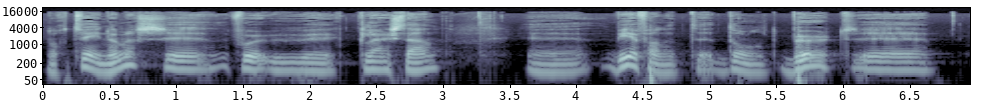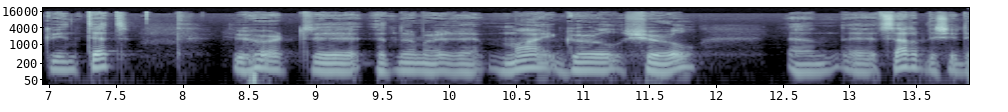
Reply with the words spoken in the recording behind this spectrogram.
nog twee nummers eh, voor u eh, klaarstaan. weer van het Donald Byrd Quintet. U hoort het nummer My Girl Shirl. En het staat op de CD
